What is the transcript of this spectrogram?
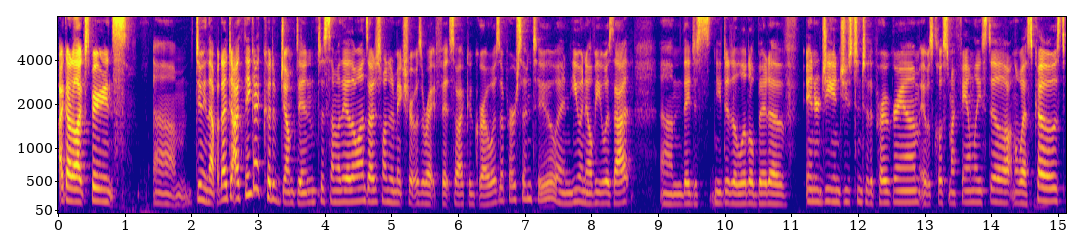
I got a lot of experience um, doing that. But I, I think I could have jumped into some of the other ones. I just wanted to make sure it was the right fit so I could grow as a person too. And UNLV was that. Um, they just needed a little bit of energy and juiced into the program. It was close to my family still out on the West Coast,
